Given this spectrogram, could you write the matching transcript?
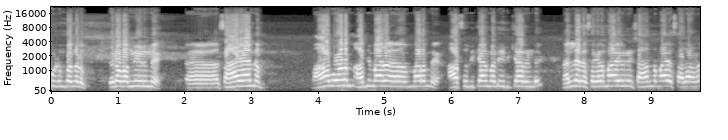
കുടുംബങ്ങളും ഇവിടെ വന്നിരുന്ന് സായാഹ്നം ആവോളം ആദ്യം മറന്ന് ആസ്വദിക്കാൻ വേണ്ടി ഇരിക്കാറുണ്ട്. നല്ല രസകരമായ ഒരു ശാന്തമായ സ്ഥലമാണ്.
